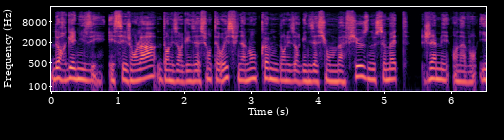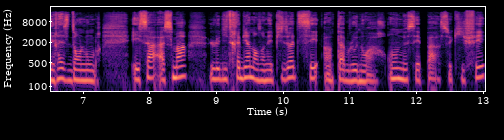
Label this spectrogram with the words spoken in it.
d'organiser. Et ces gens-là, dans les organisations terroristes, finalement, comme dans les organisations mafieuses, ne se mettent jamais en avant, il reste dans l'ombre. Et ça, Asma le dit très bien dans un épisode, c'est un tableau noir. On ne sait pas ce qu'il fait,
